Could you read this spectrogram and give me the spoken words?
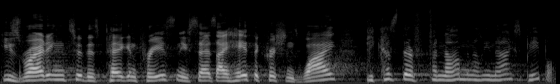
He's writing to this pagan priest and he says, I hate the Christians. Why? Because they're phenomenally nice people.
